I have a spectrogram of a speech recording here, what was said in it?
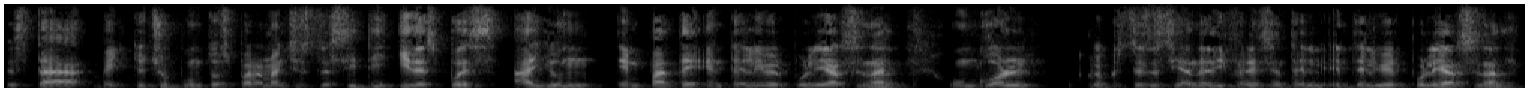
está 28 puntos para Manchester City y después hay un empate entre Liverpool y Arsenal, un gol, lo que ustedes decían de diferencia entre, entre Liverpool y Arsenal,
